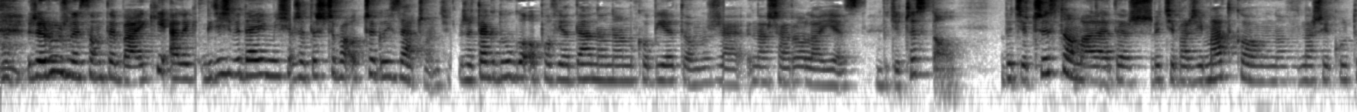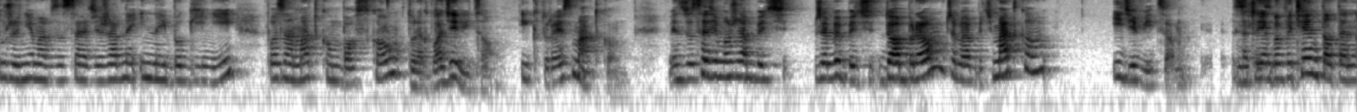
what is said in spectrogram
że różne są te bajki, ale gdzieś wydaje mi się, że też trzeba od czegoś zacząć. Że tak długo opowiadano nam kobietom, że nasza rola jest bycie czystą. Bycie czystą, ale też bycie bardziej matką. No, w naszej kulturze nie ma w zasadzie żadnej innej bogini poza Matką Boską, która była dziewicą i która jest matką. Więc w zasadzie można być, żeby być dobrą, trzeba być matką i dziewicą. Znaczy jakby wycięto ten,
